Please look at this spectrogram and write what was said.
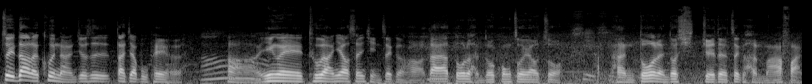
最大的困难就是大家不配合。哦。啊，因为突然要申请这个哈，大家多了很多工作要做。是，是。很多人都觉得这个很麻烦。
